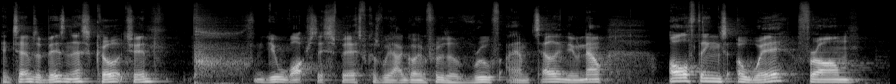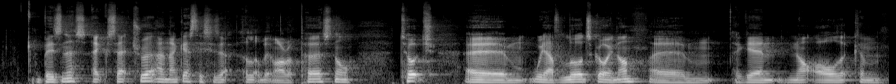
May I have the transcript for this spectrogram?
In terms of business, coaching, you watch this space because we are going through the roof. I am telling you. Now, all things away from business, etc. And I guess this is a, little bit more of a personal touch. Um, we have loads going on. Um, again, not all that can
